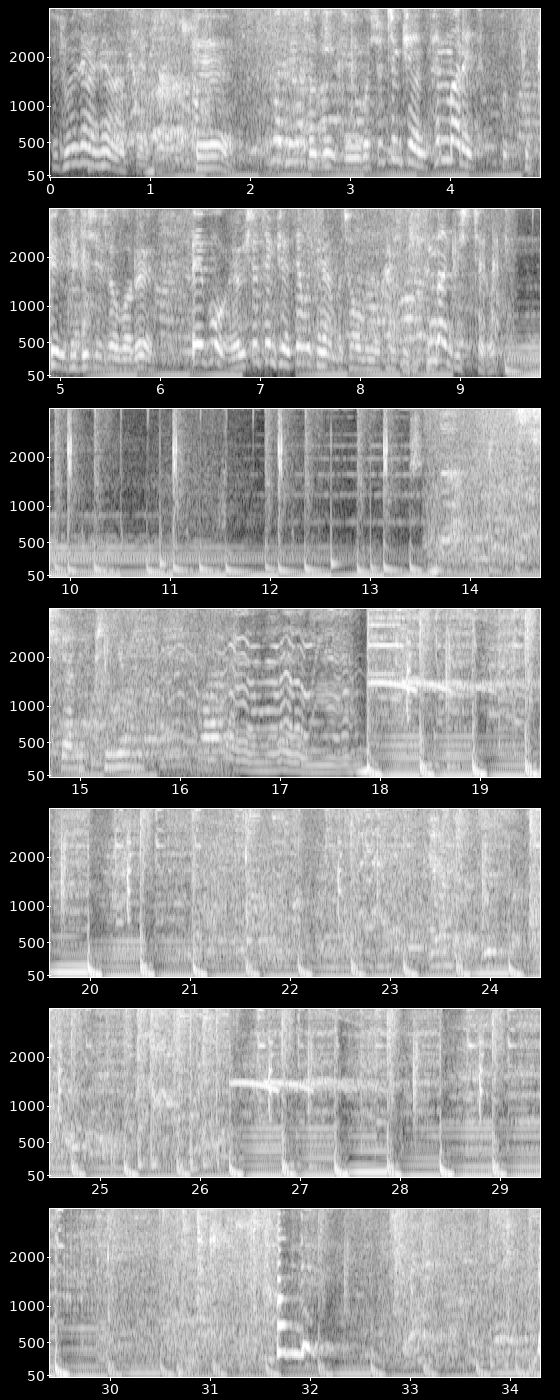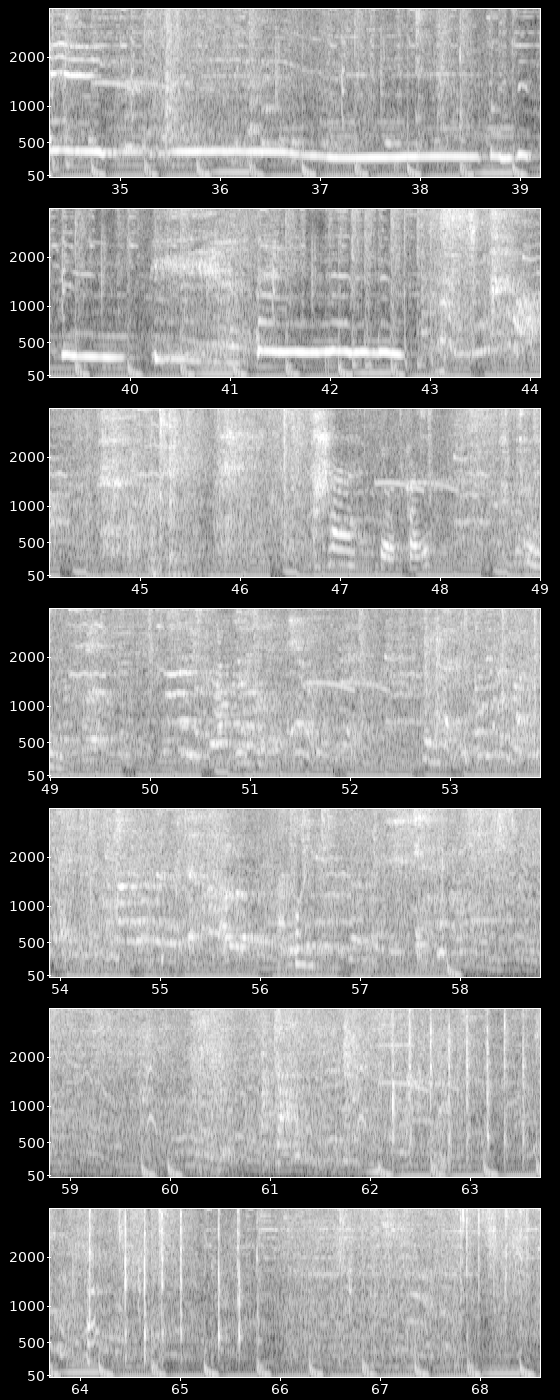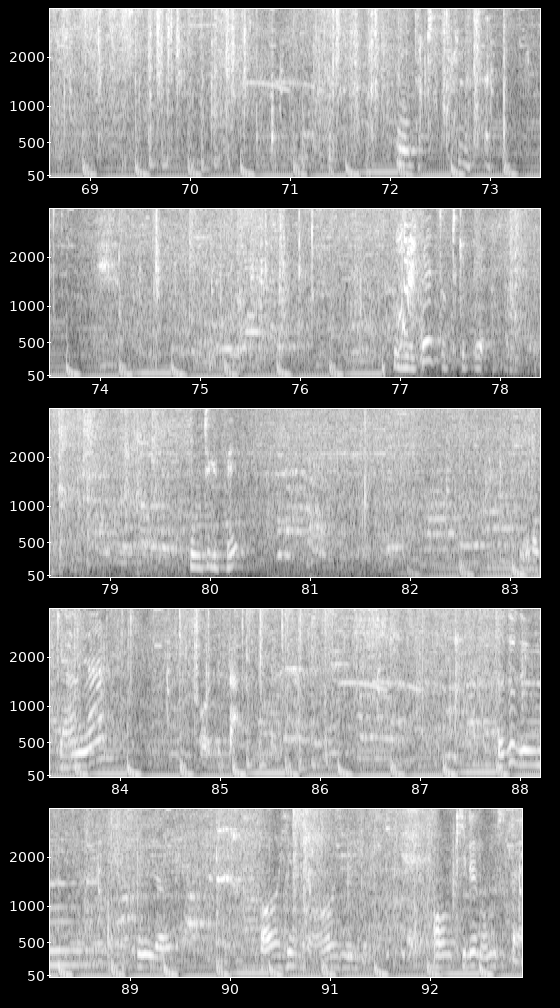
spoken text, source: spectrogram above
저 좋은 생각 생각났어요. 그 저기 지금 이거 쇼챔피언 팻말에 붙은 대기실 저거를 빼고 여기 쇼챔피언 세븐틴을 한번 적어보도록 하겠습니다. 승관 글씨체로. 샴피언. 안돼. 아, 이거 어떡하지? 틀어주면. 어, 이거 빼? 또 어떻게 빼? 어떻게 빼? 이렇게 하면 어 됐다 짜자잔 됐습니다 어 힘들어 어 힘들어 어 길은 너무 좋다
